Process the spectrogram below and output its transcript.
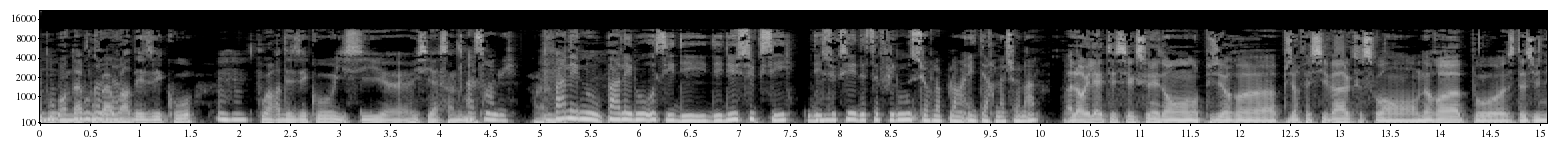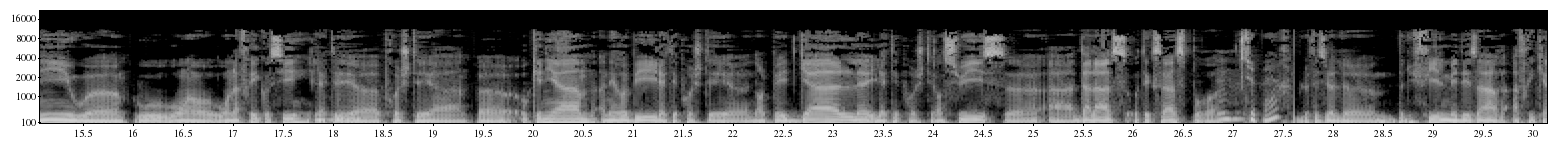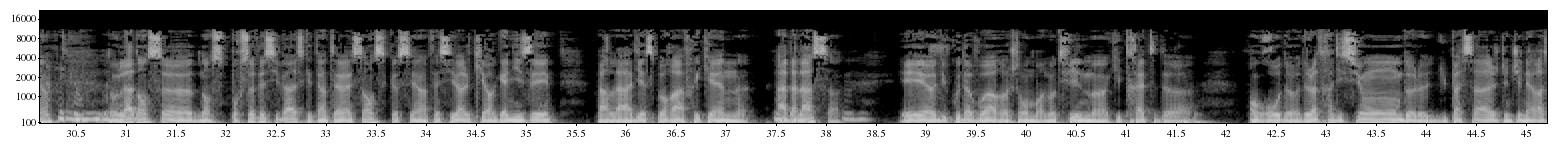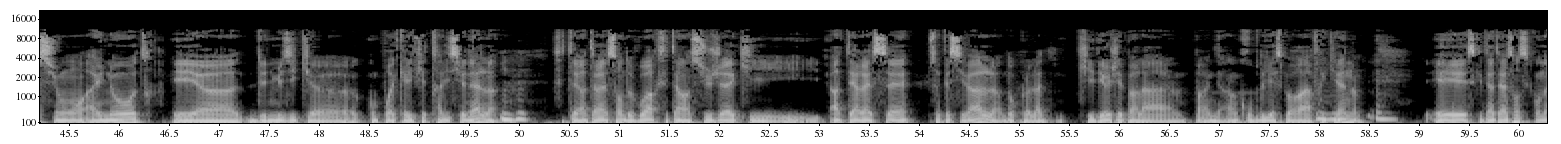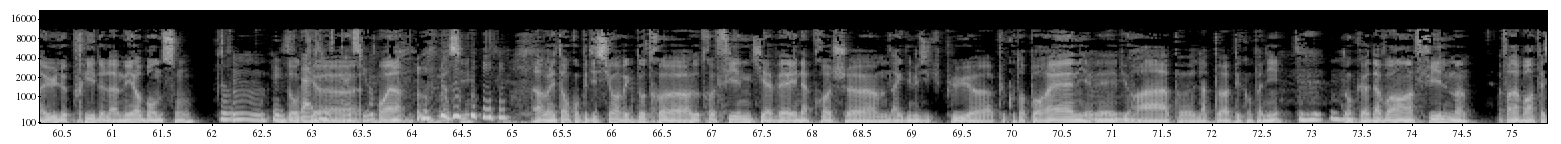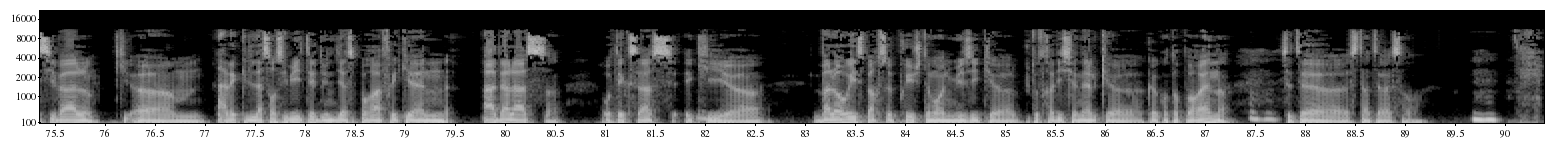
Mhm, Bouganda pouvait avoir des échos, Mhm. pouvait avoir des échos ici, euh, ici à Saint-Louis. à Saint-Louis Ouais. Parlez-nous, parlez-nous aussi des, des, des succès, des Mhm. succès de ce film sur le plan international. Alors il a été sélectionné dans, dans plusieurs euh, plusieurs festivals, que ce soit en Europe, aux États-Unis ou, euh, ou, ou, en, ou en Afrique aussi. Il a été euh, projeté à, euh, au Kenya, à Nairobi. Il a été projeté euh, dans le pays de Galles. Il a été projeté en Suisse, euh, à Dallas, au Texas, pour euh, Super. le festival de, de- du film et des arts africains. Africain. Donc là, dans ce, dans ce, pour ce festival, ce qui était intéressant, c'est que c'est un festival qui est organisé par la diaspora africaine à Dallas, et euh, du coup d'avoir justement bon, un autre film euh, qui traite de, en gros, de, de la tradition, de, le- du passage d'une génération à une autre, et euh, d'une musique euh, qu'on pourrait qualifier de traditionnelle. Mhm. C'était intéressant de voir que c'était un sujet qui intéressait ce festival, donc euh, là, qui est dirigé par, la, par une- un groupe de diaspora africaine. Et ce qui était intéressant, c'est qu'on a eu le prix de la meilleure bande son. Mmh, Donc euh, voilà, merci. Alors on était en compétition avec d'autres euh, d'autres films qui avaient une approche euh, avec des musiques plus euh, plus contemporaines. Il y avait du rap, euh, de la pop et compagnie. Donc euh, d'avoir un film, enfin d'avoir un festival qui, euh, avec la sensibilité d'une diaspora africaine à Dallas, au Texas, et qui euh, valorise par ce prix justement une musique euh, plutôt traditionnelle que, que contemporaine, c'était euh, c'était intéressant. Mhm.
